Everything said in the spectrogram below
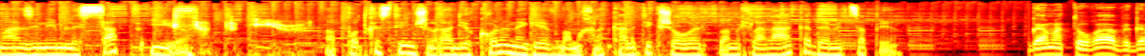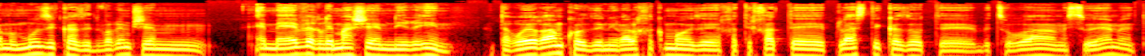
אתם מאזינים לסאפ איר, הפודקאסטים של רדיו כל הנגב במחלקה לתקשורת במכללה האקדמית ספיר. גם התורה וגם המוזיקה זה דברים שהם הם מעבר למה שהם נראים. אתה רואה רמקול, זה נראה לך כמו איזה חתיכת אה, פלסטיק כזאת אה, בצורה מסוימת,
